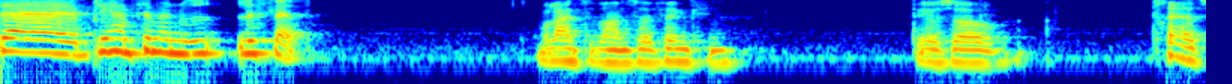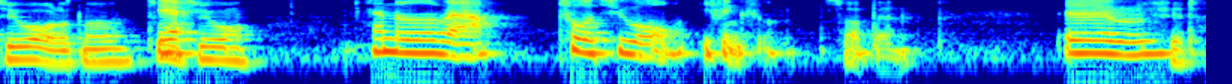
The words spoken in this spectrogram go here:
der bliver han simpelthen ud- løsladt. Hvor lang tid var han så i fængsel? Det er jo så 23 år eller sådan noget. 22 ja. år. Han nåede at være 22 år i fængsel. Sådan. Øhm, Fedt.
